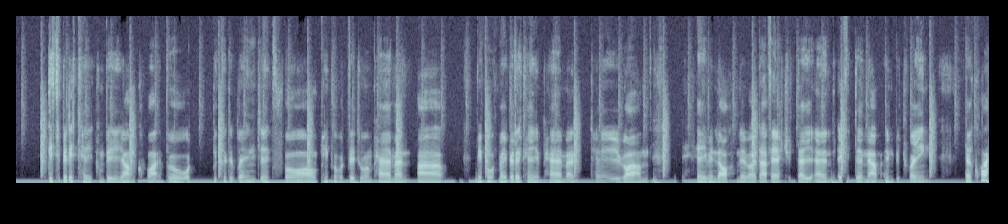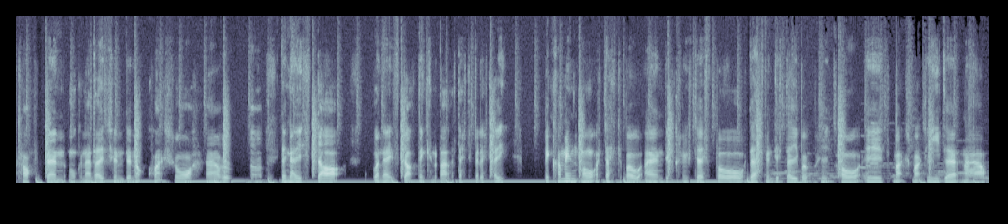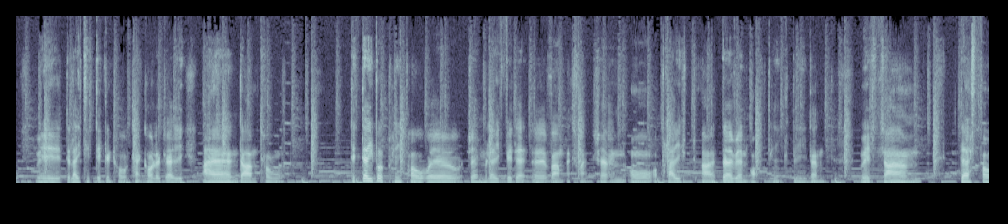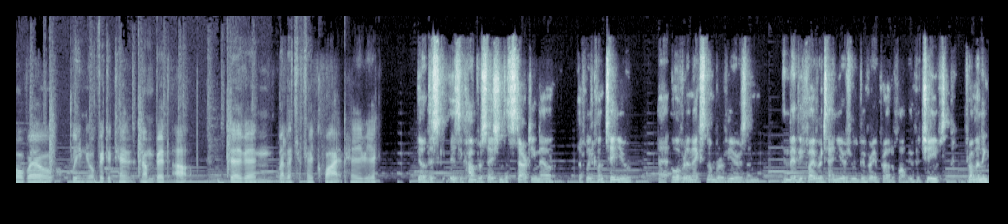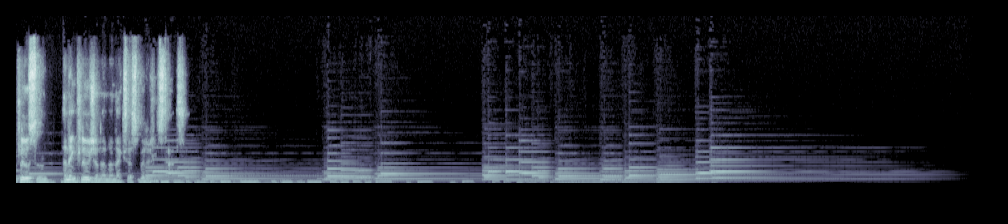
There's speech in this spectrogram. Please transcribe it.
Disability can be um, quite broad because it ranges from people with visual impairment, uh, people with mobility impairment, to um, hearing loss, neurodiversity, and everything up in between. So quite often organisations they're not quite sure how they may start when they start thinking about accessibility. Becoming more accessible and inclusive for deaf and disabled people is much, much easier now with the latest digital technology and um, tools disabled people will generally visit a um, attraction or a place uh, during off-peak season, which um, therefore will bring your visitors numbers up during relatively quiet period. You know, this is a conversation that's starting now that will continue uh, over the next number of years and in maybe five or ten years we'll be very proud of what we've achieved from an inclusion an inclusion and an accessibility stance.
